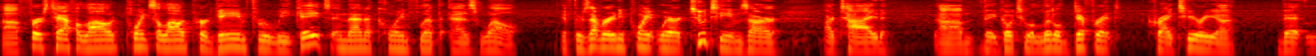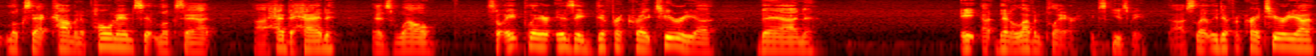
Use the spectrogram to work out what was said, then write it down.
Uh, first half allowed points allowed per game through week eight, and then a coin flip as well. If there's ever any point where two teams are are tied, um, they go to a little different criteria that looks at common opponents. It looks at head to head as well. So eight player is a different criteria than eight uh, than eleven player. Excuse me, uh, slightly different criteria.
